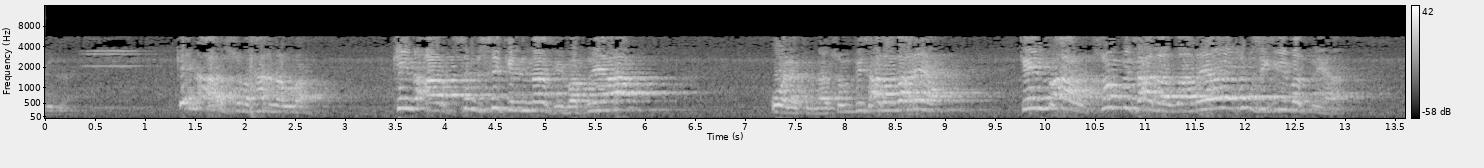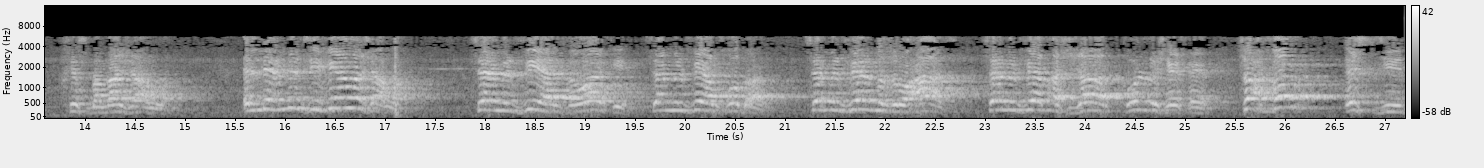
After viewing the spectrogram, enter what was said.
بالله. كاين أرض سبحان الله. كاين أرض تمسك الماء في بطنها ولكن ما تنبت على ظهرها. كاين الأرض تنبت على ظهرها ولا تمسك في بطنها. خصبة ما شاء الله. اللي عملتي فيها ما شاء الله. تعمل فيها الفواكه تعمل فيها الخضر تعمل فيها المزروعات تعمل فيها الأشجار كل شيء خير. تحفر اسجد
